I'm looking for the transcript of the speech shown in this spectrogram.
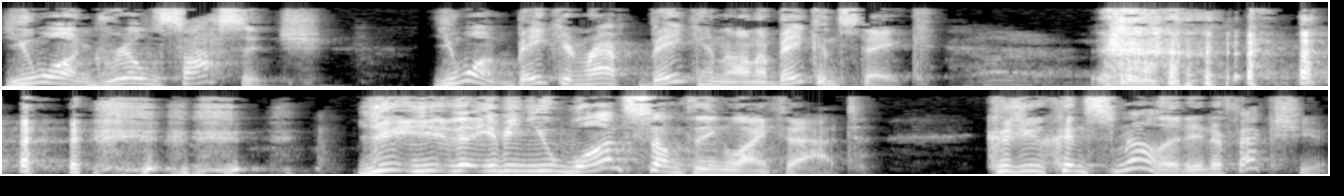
You want grilled sausage. You want bacon wrapped bacon on a bacon steak. you, you, I mean, you want something like that because you can smell it. It affects you.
